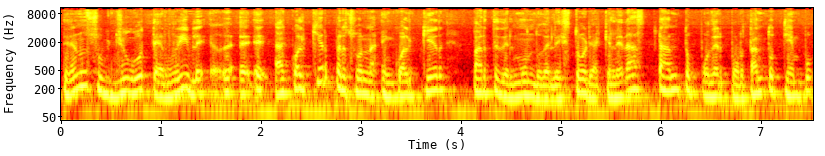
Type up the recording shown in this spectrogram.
tenían un subyugo terrible. Eh, eh, eh, a cualquier persona en cualquier parte del mundo, de la historia, que le das tanto poder por tanto tiempo,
